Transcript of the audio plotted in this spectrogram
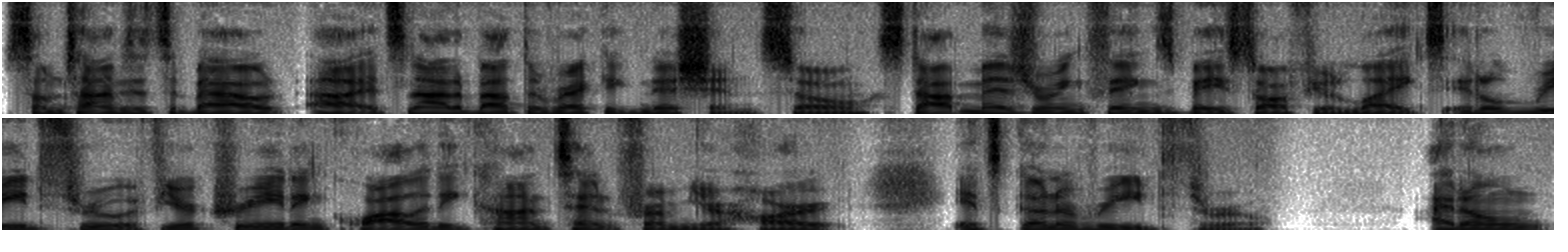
Sometimes it's about uh, it's not about the recognition. So stop measuring things based off your likes. It'll read through. If you're creating quality content from your heart, it's gonna read through. I don't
